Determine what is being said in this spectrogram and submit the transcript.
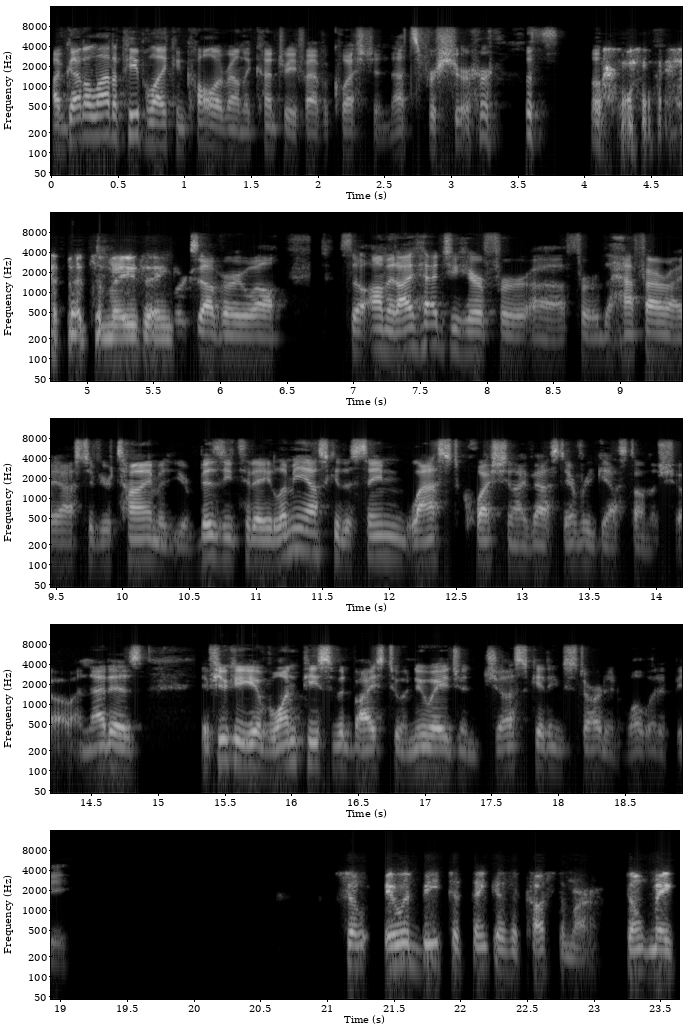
I've, got a lot of people I can call around the country if I have a question. That's for sure. That's amazing. Works out very well. So, Amit, I've had you here for uh, for the half hour I asked of your time. You're busy today. Let me ask you the same last question I've asked every guest on the show, and that is, if you could give one piece of advice to a new agent just getting started, what would it be? So it would be to think as a customer. Don't make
